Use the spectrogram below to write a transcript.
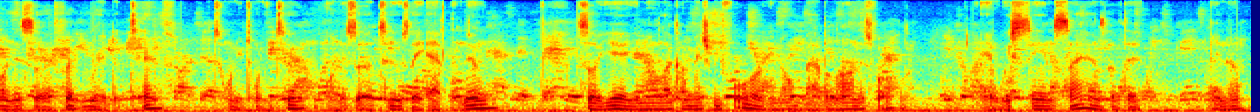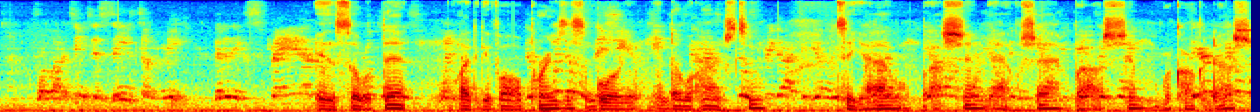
on this uh, February the 10th, 2022, on this uh, Tuesday afternoon. So yeah, you know, like I mentioned before, you know, Babylon is falling, and we're seeing signs of that, you know. And so with that. I'd like to give all praises and glory and double honors to to Yahweh, Ba'ashem, Yahweh Shai, Ba'ashem, Rakakadash.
